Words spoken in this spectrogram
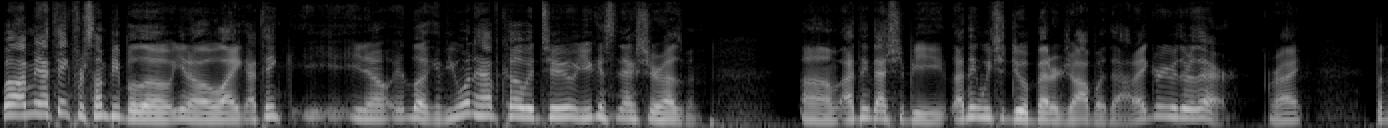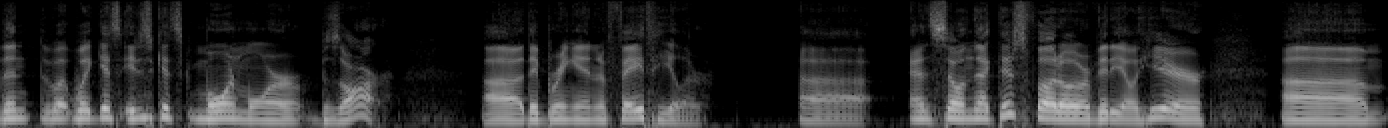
Well, I mean, I think for some people, though, you know, like, I think, you know, look, if you want to have COVID too, you can sit next to your husband. Um, I think that should be, I think we should do a better job with that. I agree with her there, right? But then what, what gets it just gets more and more bizarre. Uh, they bring in a faith healer, uh, and so in like this photo or video here, um,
